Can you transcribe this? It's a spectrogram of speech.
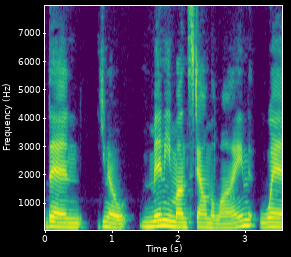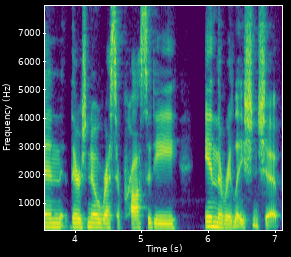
than you know many months down the line when there's no reciprocity in the relationship.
